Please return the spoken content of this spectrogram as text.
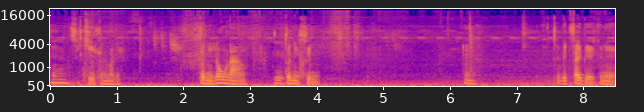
เอ๊ะสิกรีดกันมาดิ ตัวนี้ลงรางตัวนี้ขึ้นอืมจะบิดไฟเบรกอยู่นี่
